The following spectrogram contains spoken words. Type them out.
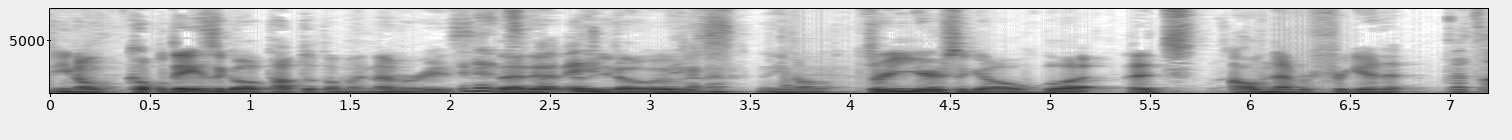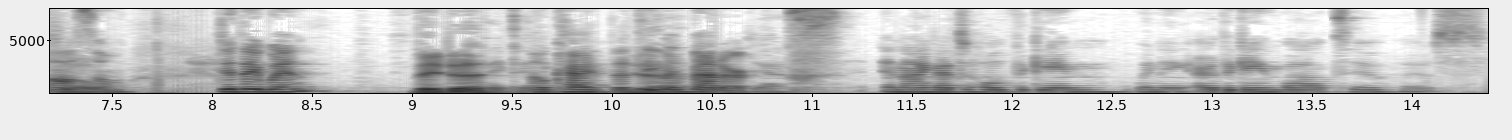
you know a couple days ago. It popped up on my memories That's that it you know it was you know three years ago, but it's I'll never forget it. That's So, awesome. Did they win? They did. They did. Okay, that's Yeah. even better. Yes, and I got to hold the game winning or the game ball too. It was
